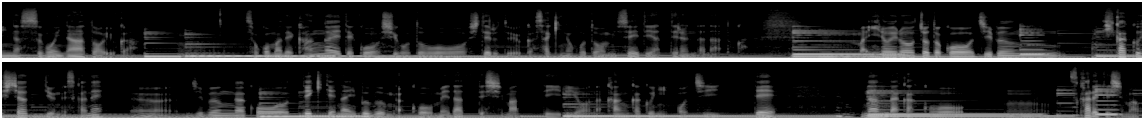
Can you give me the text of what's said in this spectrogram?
みんなすごいなというか、うん、そこまで考えてこう仕事をしてるというか先のことを見据えてやってるんだなとか。いろいろちょっとこう自分比較しちゃうっていうんですかね。うん自分がこうできてない部分がこう目立ってしまっているような感覚に陥ってなんだかこう、うん、疲れてしまう。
